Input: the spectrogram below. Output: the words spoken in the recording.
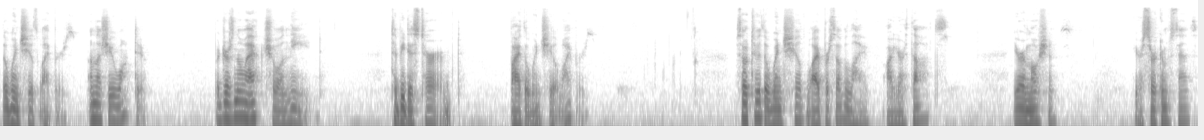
the windshield wipers, unless you want to. But there's no actual need to be disturbed by the windshield wipers. So too the windshield wipers of life are your thoughts, your emotions, your circumstances,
